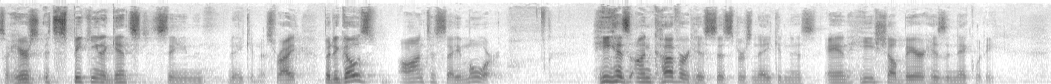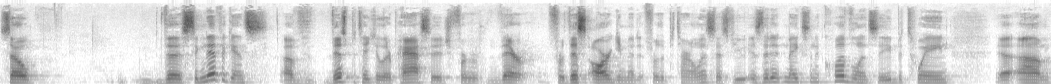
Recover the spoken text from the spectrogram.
So here's, it's speaking against seeing nakedness, right? But it goes on to say more. He has uncovered his sister's nakedness, and he shall bear his iniquity. So, the significance of this particular passage for, their, for this argument, for the paternal incest view, is that it makes an equivalency between uh, um,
